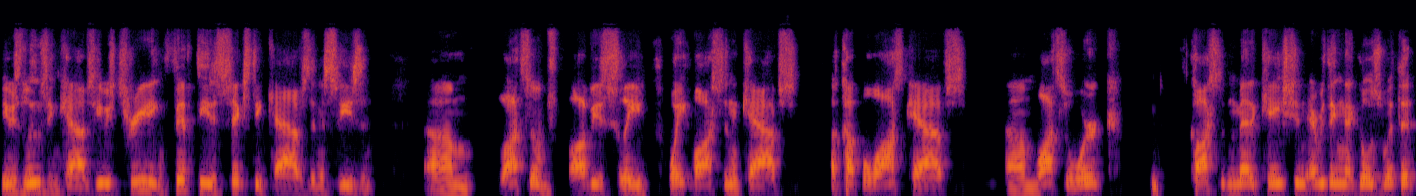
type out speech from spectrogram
He was losing calves. He was treating 50 to 60 calves in a season. Um, lots of obviously weight loss in the calves, a couple lost calves, um, lots of work, cost of the medication, everything that goes with it.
